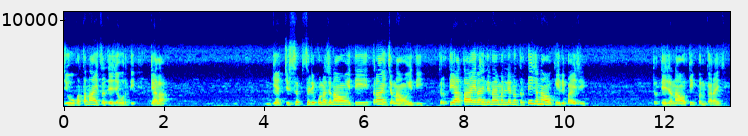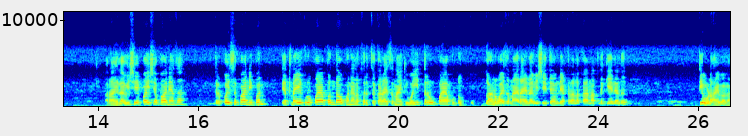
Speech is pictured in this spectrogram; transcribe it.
जीव होता ना आईचा ज्याच्यावरती त्याला. गॅसची सबसिडी कोणाच्या नावावर येते तर आईच्या नावावर येते तर ती आता आई राहिली नाही म्हणल्यानंतर त्याच्या नावावर केली पाहिजे. तर त्याच्या नावावर ती पण करायची. राहिला विषय पैशा पाण्याचा. तर पैसा पाणी पण त्यातला एक रुपया पण दवाखान्याला खर्च करायचा नाही किंवा इतर रुपया कुठं घालवायचा नाही. राहिला विषय त्या लेकराला कानातलं केलेलं. तेवढं आहे बघा.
